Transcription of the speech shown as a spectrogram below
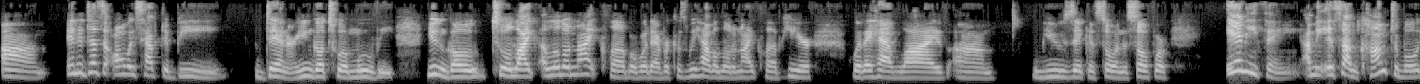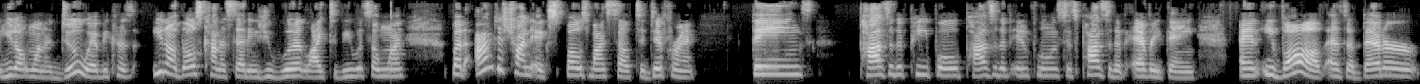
Um, and it doesn't always have to be dinner. You can go to a movie. You can go to a, like a little nightclub or whatever, because we have a little nightclub here where they have live um, music and so on and so forth. Anything. I mean, it's uncomfortable. You don't want to do it because, you know, those kind of settings you would like to be with someone. But I'm just trying to expose myself to different things, positive people, positive influences, positive everything, and evolve as a better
